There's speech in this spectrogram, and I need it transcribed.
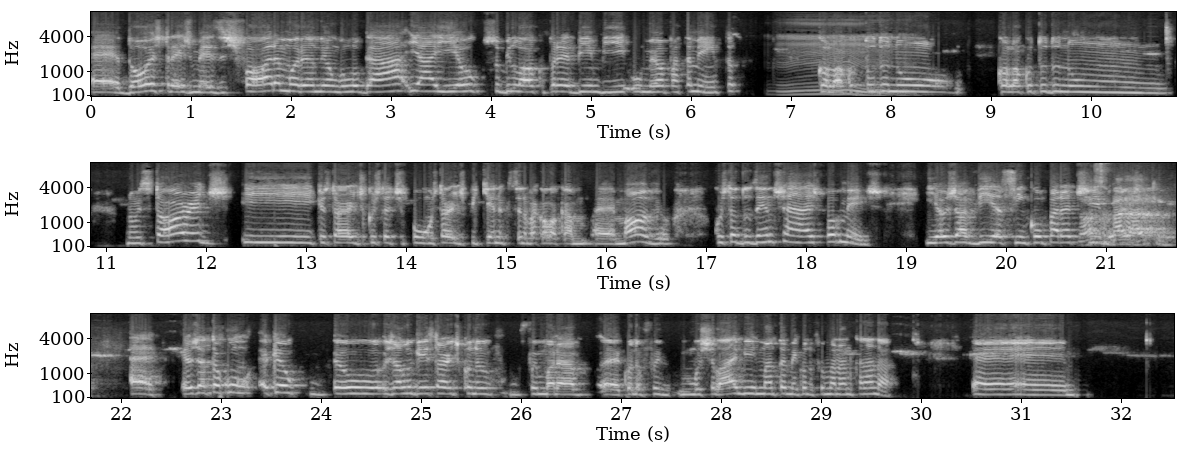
É, dois, três meses fora, morando em algum lugar, e aí eu subloco para Airbnb o meu apartamento, hum. coloco tudo num. Coloco tudo num no storage e que o storage custa tipo um storage pequeno que você não vai colocar é, móvel, custa 200 reais por mês. E eu já vi assim comparativo. Nossa, barato. É, eu já tô com. É que eu, eu já aluguei storage quando eu fui morar, é, quando eu fui mochilar, e minha irmã também quando eu fui morar no Canadá. É,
